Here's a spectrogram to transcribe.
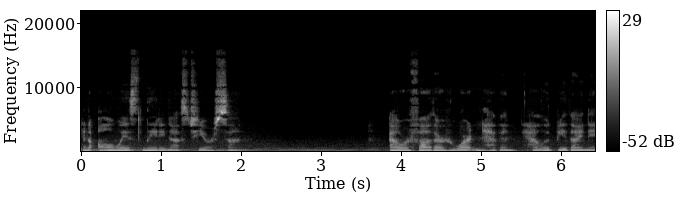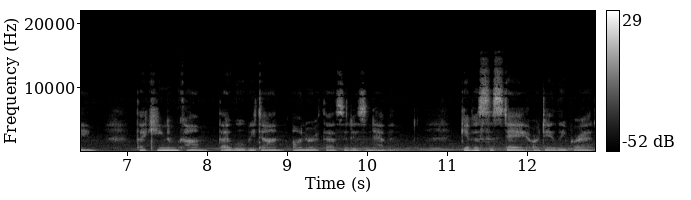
and always leading us to your Son. Our Father who art in heaven, hallowed be thy name. Thy kingdom come, thy will be done, on earth as it is in heaven. Give us this day our daily bread,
